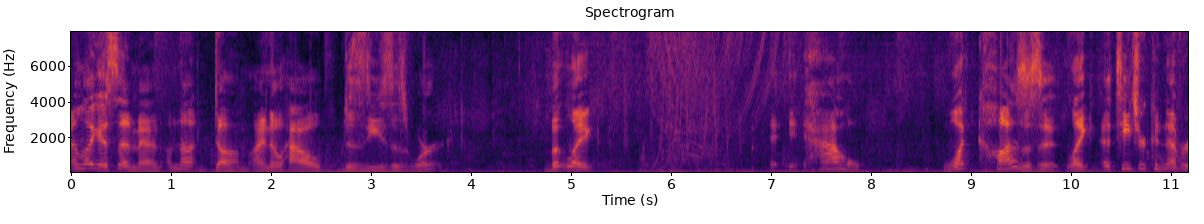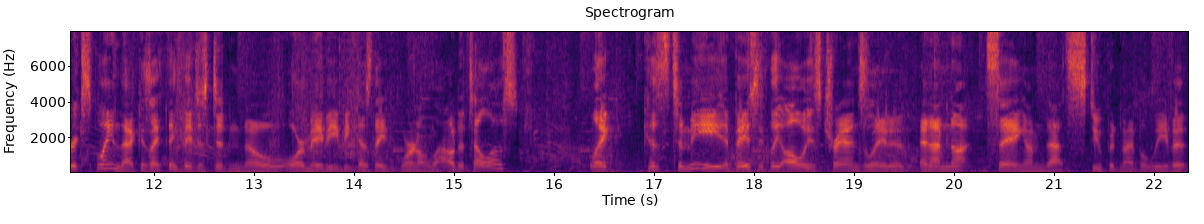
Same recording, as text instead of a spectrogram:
and like I said, man, I'm not dumb. I know how diseases work. But, like, i i how? What causes it? Like, a teacher could never explain that because I think they just didn't know, or maybe because they weren't allowed to tell us. Like, because to me, it basically always translated, and I'm not saying I'm that stupid and I believe it,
